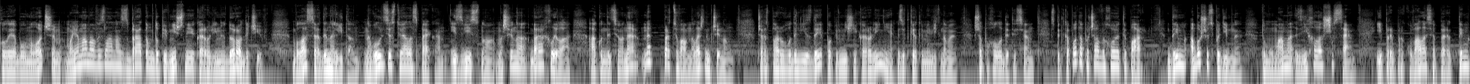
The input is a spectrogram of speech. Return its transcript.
Коли я був молодшим, моя мама везла нас з братом до північної Кароліни до родичів. Була середина літа, на вулиці стояла спека, і, звісно, машина барахлила, а кондиціонер не працював належним чином. Через пару годин їзди по північній Кароліні з відкритими вікнами, щоб охолодитися, з-під капота почав виходити пар, дим або щось подібне. Тому мама з'їхала з шосе і припаркувалася перед тим,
